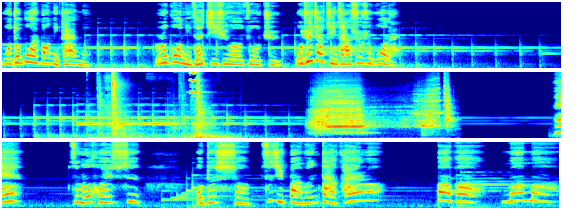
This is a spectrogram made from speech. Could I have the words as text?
我都不会帮你开门。如果你再继续恶作剧，我就叫警察叔叔过来。怎么回事？我的手自己把门打开了。爸爸妈妈，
